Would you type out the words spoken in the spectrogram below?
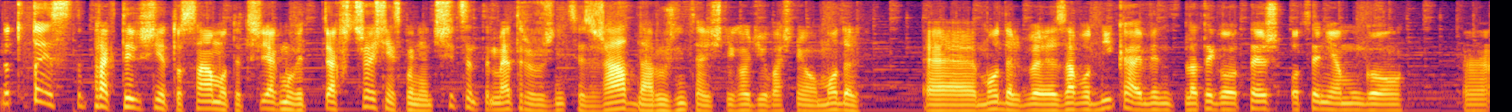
no to to jest praktycznie to samo, te trzy, jak mówię, jak wcześniej wspomniałem, 3 cm różnicy, żadna różnica, jeśli chodzi właśnie o model, e, model e, zawodnika, więc dlatego też oceniam go, e,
